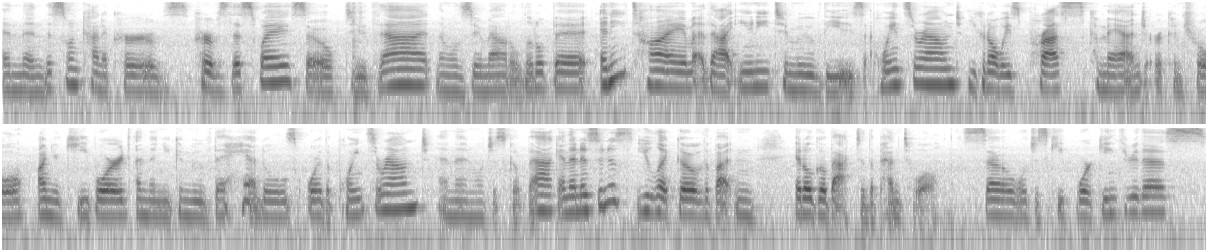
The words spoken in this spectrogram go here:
and then this one kind of curves curves this way so do that then we'll zoom out a little bit. Anytime that you need to move these points around you can always press command or control on your keyboard and then you can move the handles or the points around and then we'll just go back. And then as soon as you let go of the button it'll go back to the pen tool. So we'll just keep working through this.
